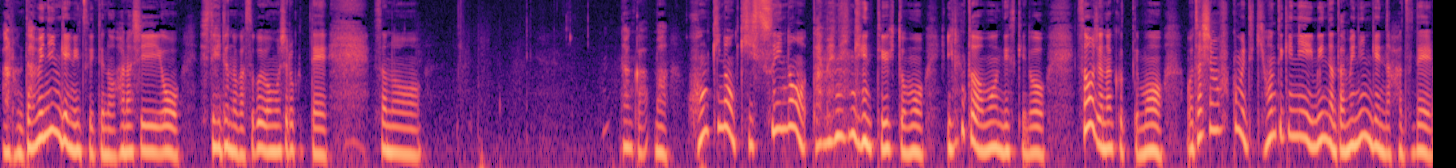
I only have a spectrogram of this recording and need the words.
あのダメ人間についての話をしていたのがすごい面白くてそのなんかまあ本気の生粋のダメ人間っていう人もいるとは思うんですけどそうじゃなくっても私も含めて基本的にみんなダメ人間なはずで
